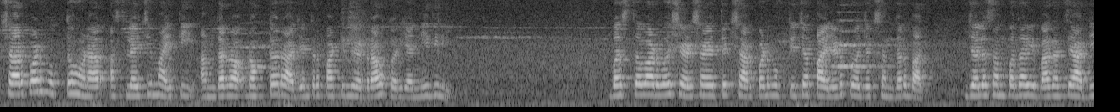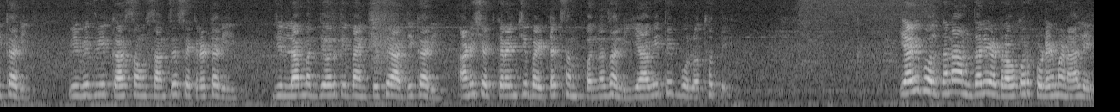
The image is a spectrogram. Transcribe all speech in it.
क्षारपड मुक्त होणार असल्याची माहिती आमदार डॉक्टर राजेंद्र पाटील यड्रावकर यांनी दिली. बस्तवाड व शेळशाळ येथे क्षारपडमुक्तीच्या पायलट प्रोजेक्ट संदर्भात जलसंपदा विभागाचे अधिकारी विविध विकास संस्थांचे सेक्रेटरी जिल्हा मध्यवर्ती बँकेचे अधिकारी आणि शेतकऱ्यांची बैठक संपन्न झाली यावेळी ते बोलत होते. यावेळी बोलताना आमदार यड्रावकर पुढे म्हणाले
